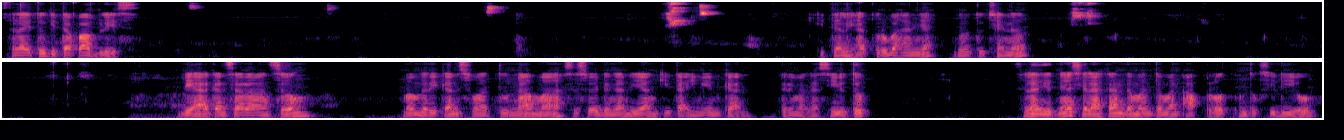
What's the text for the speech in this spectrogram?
Setelah itu kita publish. Kita lihat perubahannya. Go to channel. Dia akan secara langsung memberikan suatu nama sesuai dengan yang kita inginkan. Terima kasih YouTube. Selanjutnya silahkan teman-teman upload untuk video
